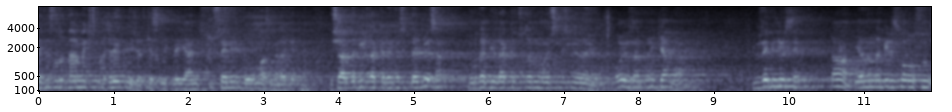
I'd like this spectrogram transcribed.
nefes alıp vermek için acele etmeyeceğiz kesinlikle. Yani su seni boğulmaz merak etme. Dışarıda bir dakika nefes tutabiliyorsan burada bir dakika tutabilmen için hiçbir neden yok. O yüzden panik yapma. Yüzebilirsin. Tamam yanında birisi olsun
